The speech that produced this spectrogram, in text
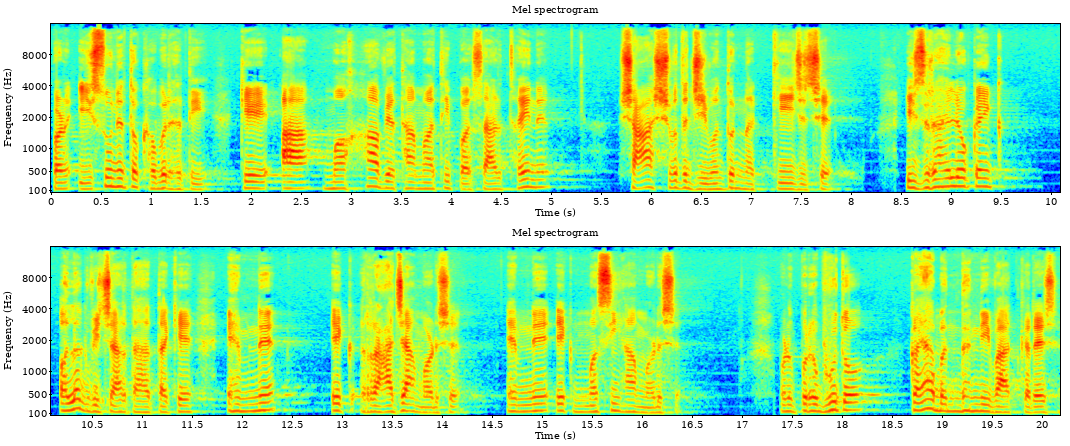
પણ ઈસુને તો ખબર હતી કે આ મહાવ્યથામાંથી પસાર થઈને શાશ્વત જીવન તો નક્કી જ છે. ઇઝરાયલીઓ કંઈક અલગ વિચારતા હતા કે એમને એક રાજા મળશે, એમને એક મસીહા મળશે. પણ પ્રભુ તો કયા બંધનની વાત કરે છે?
